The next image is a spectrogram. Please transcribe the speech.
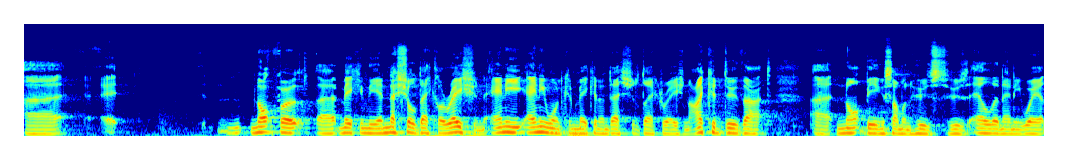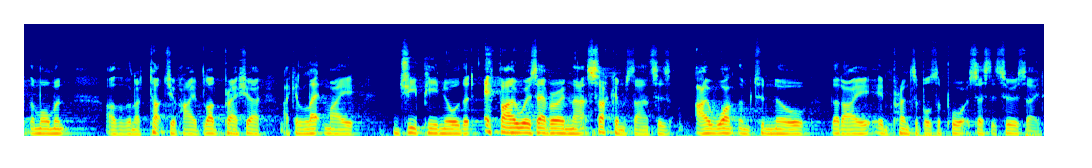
uh, not for uh, making the initial declaration. Any anyone can make an initial declaration. I could do that, uh, not being someone who's who's ill in any way at the moment, other than a touch of high blood pressure. I can let my GP know that if I was ever in that circumstances, I want them to know that I, in principle, support assisted suicide.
